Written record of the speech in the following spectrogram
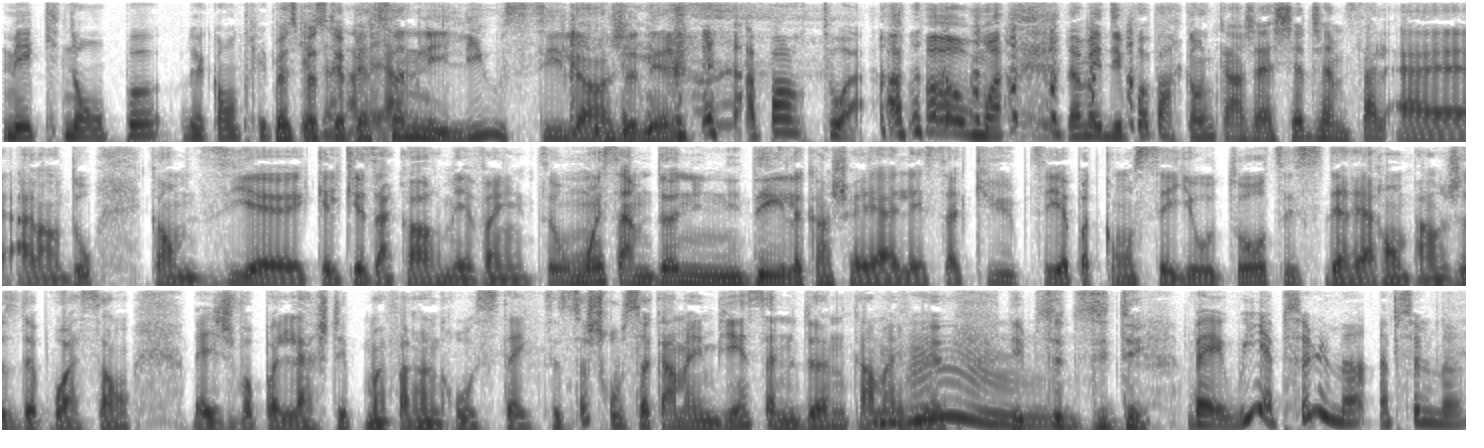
mais qui n'ont pas de Ben, contre-étiquette. c'est parce que personne les lit aussi, là, en général. À part toi. À part moi. Non, mais des fois, par contre, quand j'achète, j'aime ça à, à l'endo, quand on me dit euh, quelques accords, mais 20. T'sais, au moins, ça me donne une idée là, quand je suis allée à la SAQ. Il n'y a pas de conseiller autour. T'sais, si derrière, on parle juste de poisson, ben, je vais pas l'acheter pour me faire un gros steak. T'sais, ça, je trouve ça quand même bien. Ça nous donne quand même euh, des petites idées. Ben oui, absolument, absolument.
